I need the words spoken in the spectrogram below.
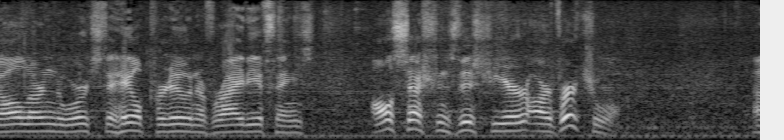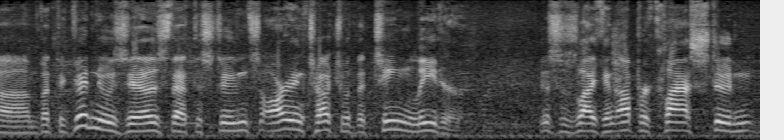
all learn the words to Hail Purdue and a variety of things. All sessions this year are virtual. Um, but the good news is that the students are in touch with a team leader. This is like an upper class student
